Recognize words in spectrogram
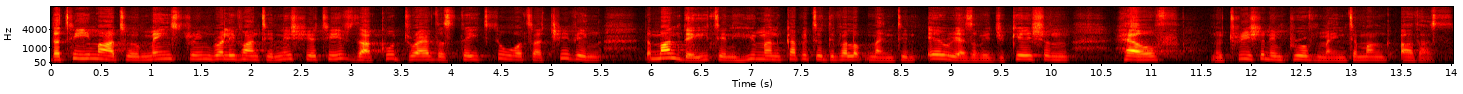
The team are to mainstream relevant initiatives that could drive the state towards achieving the mandate in human capital development in areas of education, health, nutrition improvement, among others.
